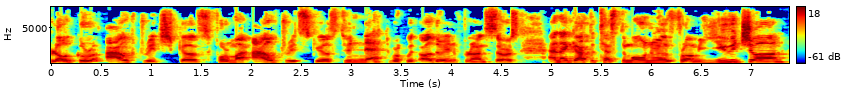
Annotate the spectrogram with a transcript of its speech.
blogger outreach skills, for my outreach skills to network with other influencers. And I got the testimonial from you, John,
